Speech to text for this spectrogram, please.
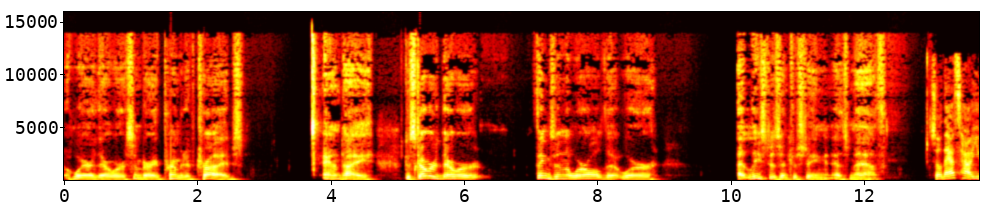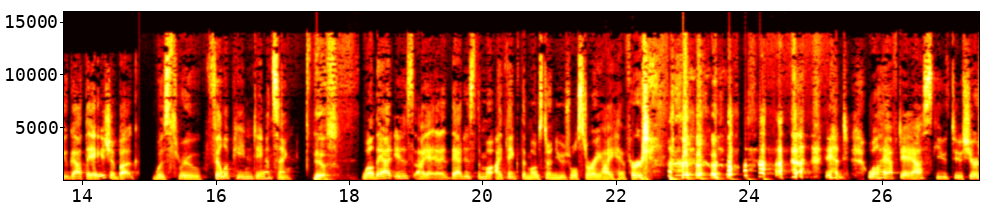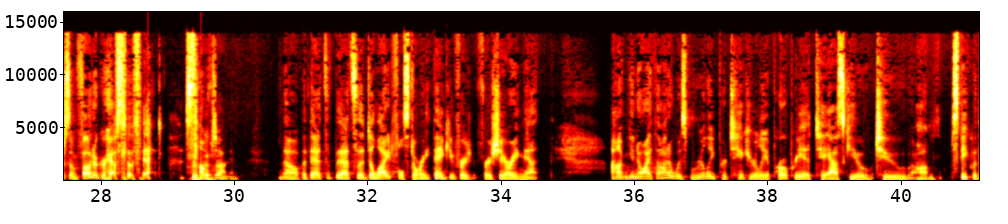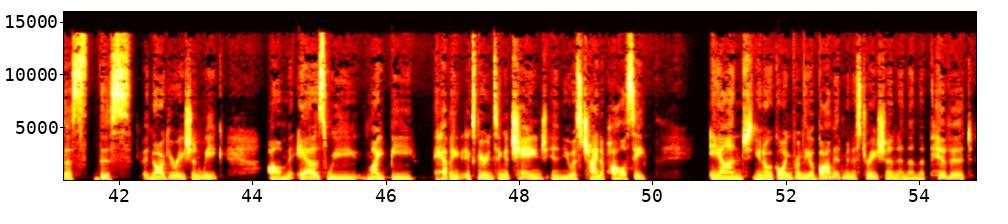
where there were some very primitive tribes. And I discovered there were things in the world that were at least as interesting as math. So that's how you got the Asia bug was through Philippine dancing. Yes. Well, that is I that is the mo- I think the most unusual story I have heard. and we'll have to ask you to share some photographs of that sometime. no, but that's that's a delightful story. Thank you for for sharing that. Um, you know, I thought it was really particularly appropriate to ask you to um, speak with us this inauguration week um, as we might be having experiencing a change in U.S. China policy. And, you know, going from the Obama administration and then the pivot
